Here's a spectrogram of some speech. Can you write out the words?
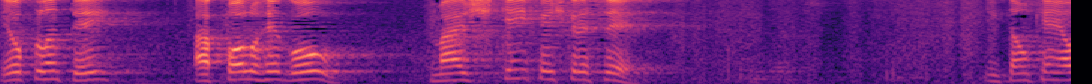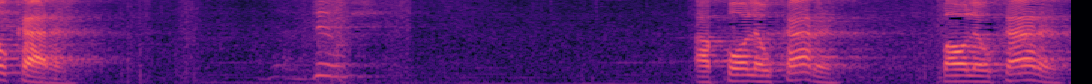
Eu plantei, Apolo regou, mas quem fez crescer? Então quem é o cara? Deus. Apolo é o cara? Paulo é o cara?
